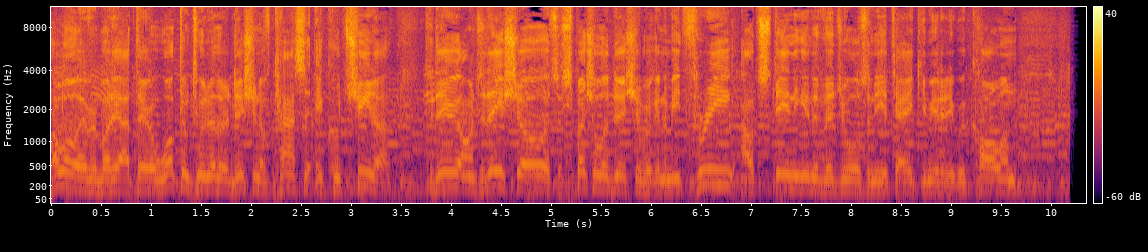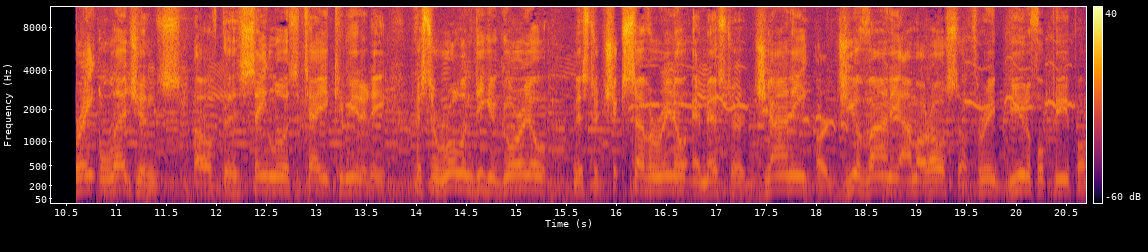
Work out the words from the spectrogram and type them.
Hello, everybody out there. Welcome to another edition of Casa e Cucina. Today, on today's show, it's a special edition. We're going to meet three outstanding individuals in the Italian community. We call them great legends of the St. Louis Italian community. Mr. Roland Di Gregorio, Mr. Chick Severino, and Mr. Johnny or Giovanni Amoroso. Three beautiful people.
